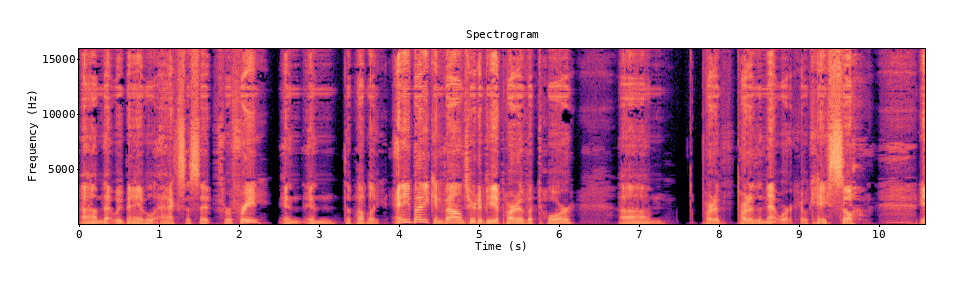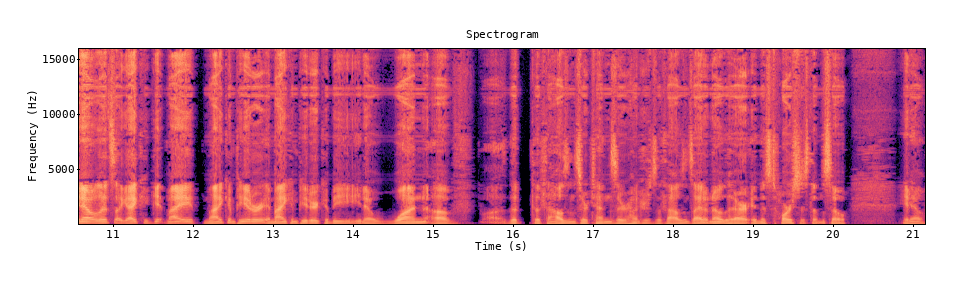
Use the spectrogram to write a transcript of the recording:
um, that we've been able to access it for free in, in the public. Anybody can volunteer to be a part of a Tor, um, part of part of the network. Okay, so you know, it's like I could get my my computer, and my computer could be you know one of uh, the the thousands or tens or hundreds of thousands I don't know that are in this Tor system. So you know,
